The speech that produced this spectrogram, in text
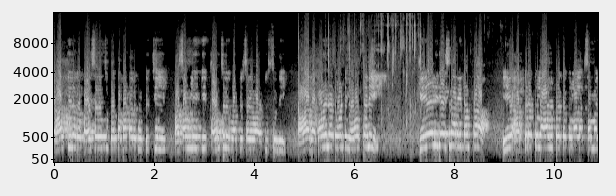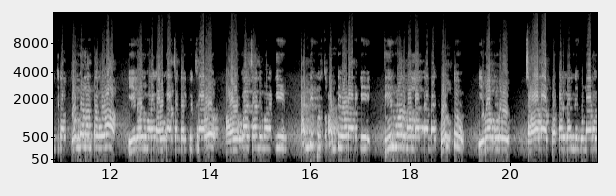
చార్తీలకు పైసలు ఇచ్చి కొత్త బట్టలు కుట్టించి అసెంబ్లీకి కౌన్సిల్కి పంపించడం అనిపిస్తుంది. ఆ రకమైనటువంటి వ్యవస్థని క్రియేట్ చేసినారు వీళ్ళంతా. ఈ అగ్ర కుల ఆధిపత్య కులాలకు సంబంధించిన దొంగలంతా కూడా ఈ రోజు మనకు అవకాశం కల్పించినారు. ఆ అవకాశాన్ని మనకి అంటి అంటి ఇవ్వడానికి తీన్మార్ మల్లన్న గొంతు యువకుడు చాలా పకడ్బందీగా ఉన్నాడు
